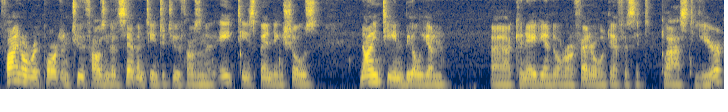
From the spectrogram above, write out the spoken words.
Final report on 2017 to 2018 spending shows 19 billion uh, Canadian dollar federal deficit last year.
